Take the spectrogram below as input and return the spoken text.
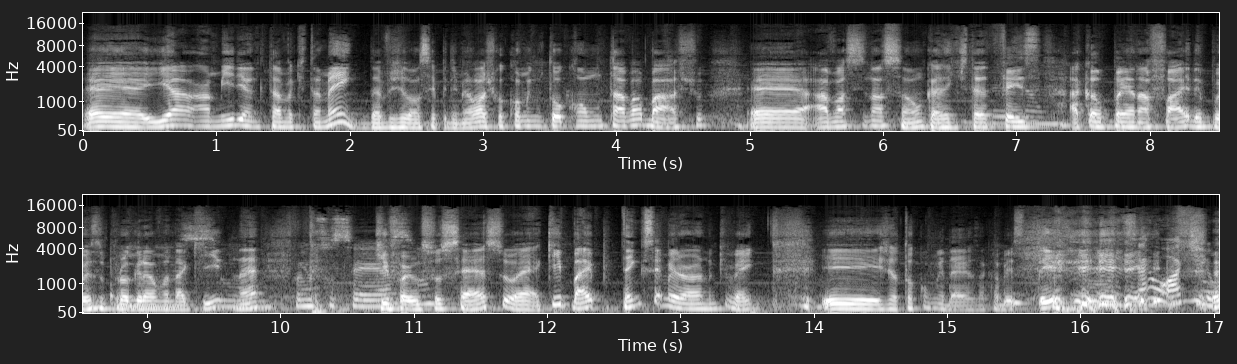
É, e a, a, Miriam, que estava aqui também, da Vigilância Epidemiológica, comentou como estava baixo é, a vacinação, que a gente até fez a campanha na FAI depois do programa Isso. daqui, né? Foi um sucesso. Que foi um sucesso, é. Que vai, tem que ser melhor ano que vem. E já tô com ideias na cabeça. Isso é ótimo.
